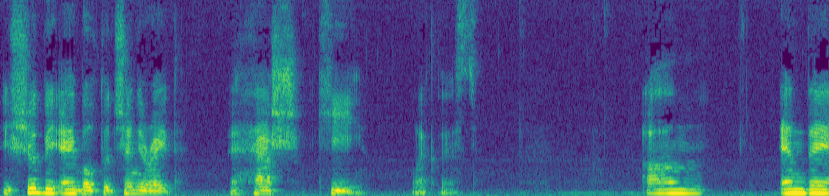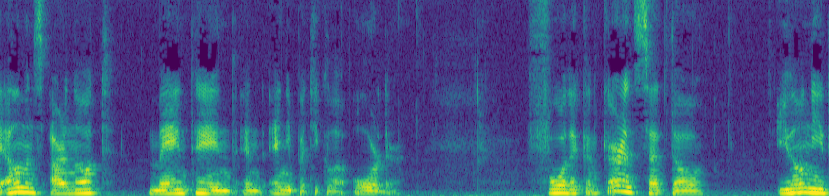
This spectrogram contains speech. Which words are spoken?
you should be able to generate a hash key like this. Um, and the elements are not maintained in any particular order. For the concurrent set though, you don't need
